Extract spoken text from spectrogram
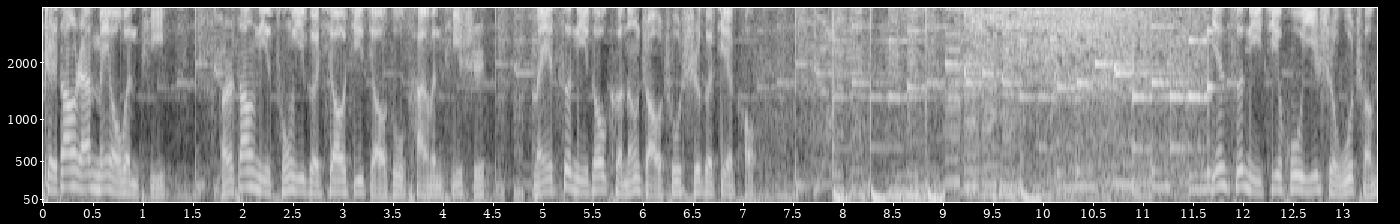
这当然没有问题。而当你从一个消极角度看问题时，每次你都可能找出十个借口。因此，你几乎一事无成。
